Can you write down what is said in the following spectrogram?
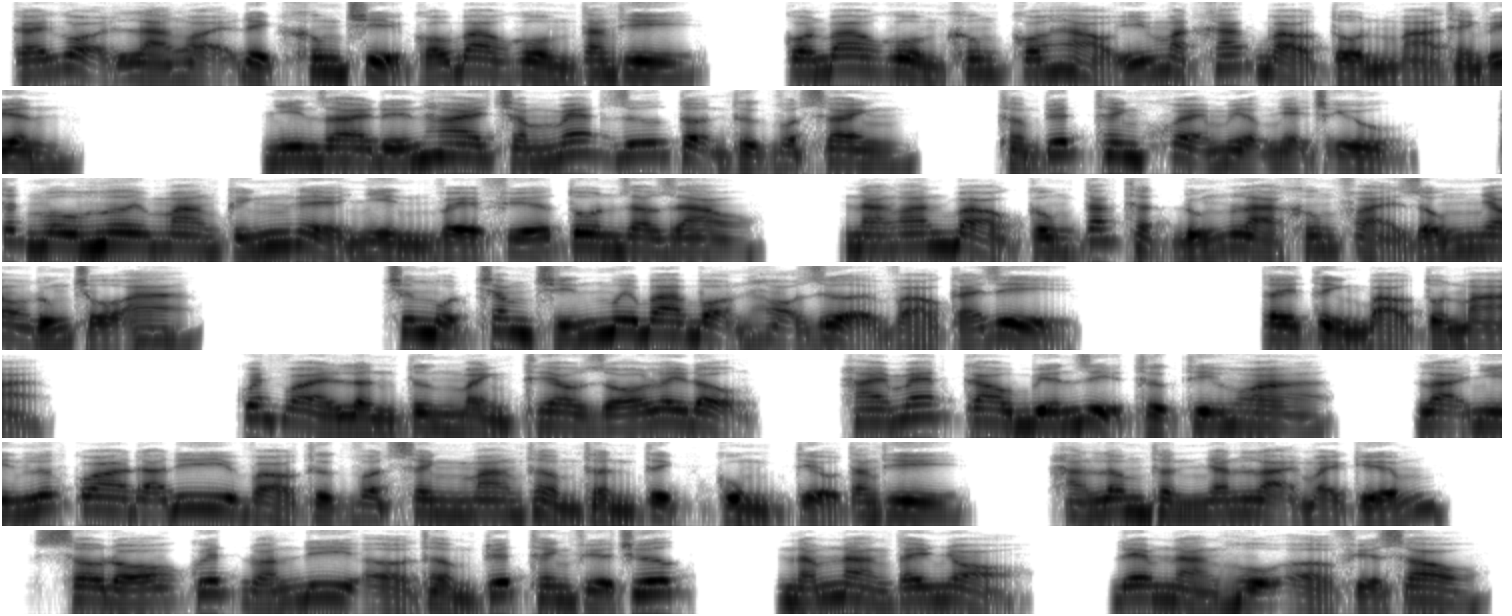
Cái gọi là ngoại địch không chỉ có bao gồm tăng thi, còn bao gồm không có hảo ý mặt khác bảo tồn mà thành viên. Nhìn dài đến 200 mét giữ tận thực vật xanh, thẩm tuyết thanh khỏe miệng nhẹ chịu, tất mâu hơi mang kính để nhìn về phía tôn giao giao, nàng an bảo công tác thật đúng là không phải giống nhau đúng chỗ A. chương 193 bọn họ dựa vào cái gì? Tây tỉnh bảo tồn mà. Quét vài lần từng mảnh theo gió lay động, 2 mét cao biến dị thực thi hoa, lại nhìn lướt qua đã đi vào thực vật xanh mang thẩm thần tịch cùng tiểu tăng thi, hàn lâm thần nhăn lại mày kiếm, sau đó quyết đoán đi ở thẩm tuyết thanh phía trước, nắm nàng tay nhỏ, đem nàng hộ ở phía sau.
